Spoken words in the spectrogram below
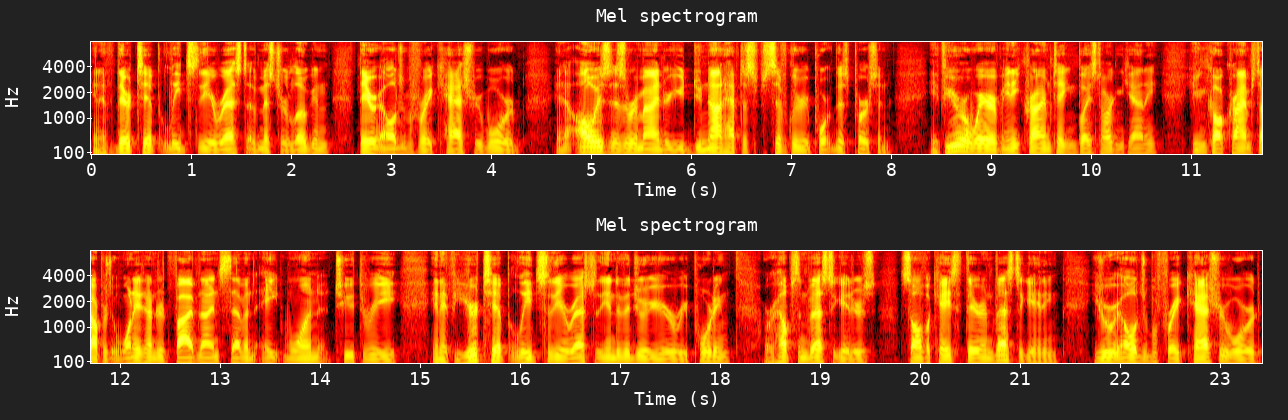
And if their tip leads to the arrest of Mr. Logan, they are eligible for a cash reward. And always as a reminder, you do not have to specifically report this person. If you're aware of any crime taking place in Hardin County, you can call Crime Stoppers at 1 800 597 8123. And if your tip leads to the arrest of the individual you're reporting or helps investigators solve a case that they're investigating, you are eligible for a cash reward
